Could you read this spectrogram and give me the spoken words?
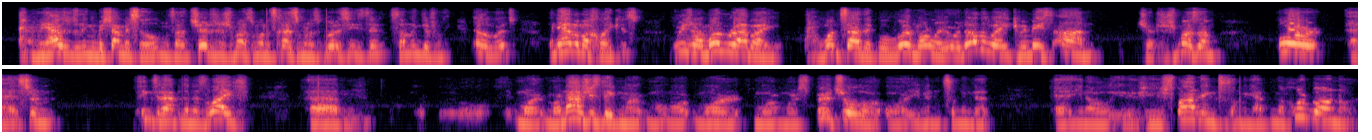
we have such a thing in Besham Yisrael, Mitzad Church one is Ches, one is Buddha, sees something differently. In other words, when you have a machlekes, the reason why one rabbi, one tzaddik will learn one way or the other way can be based on Shema, or uh, certain things that happened in his life, um, more more navjistic, more more more more more spiritual, or, or even something that uh, you know if you're responding to something happened in the churban, or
